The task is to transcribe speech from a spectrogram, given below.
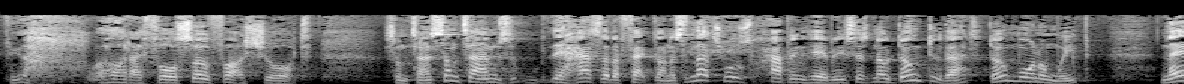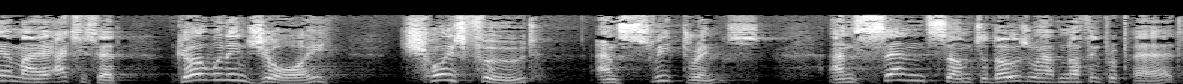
Think, oh, Lord, I fall so far short. Sometimes, sometimes it has that effect on us. And that's what's happening here. But he says, no, don't do that. Don't mourn and weep. Nehemiah actually said, go and enjoy choice food and sweet drinks and send some to those who have nothing prepared.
